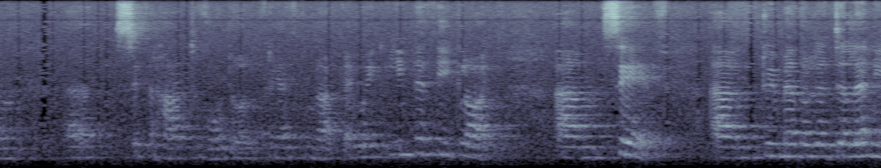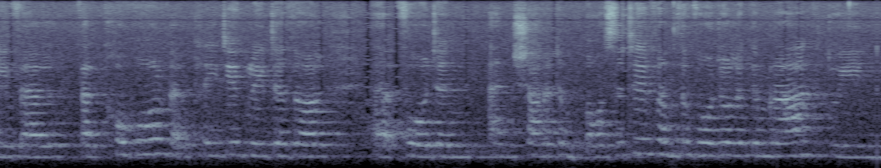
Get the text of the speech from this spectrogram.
um, uh, sicrhad tyfodol yr iaith Gymraeg. Fe wedi un peth i gloi, um, sef, um, dwi'n meddwl y dylen ni fel, fel pobl, fel pleidiau gwleidyddol, uh, fod yn, yn siarad yn bositif am ddyfodol y Gymraeg. Dwi'n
